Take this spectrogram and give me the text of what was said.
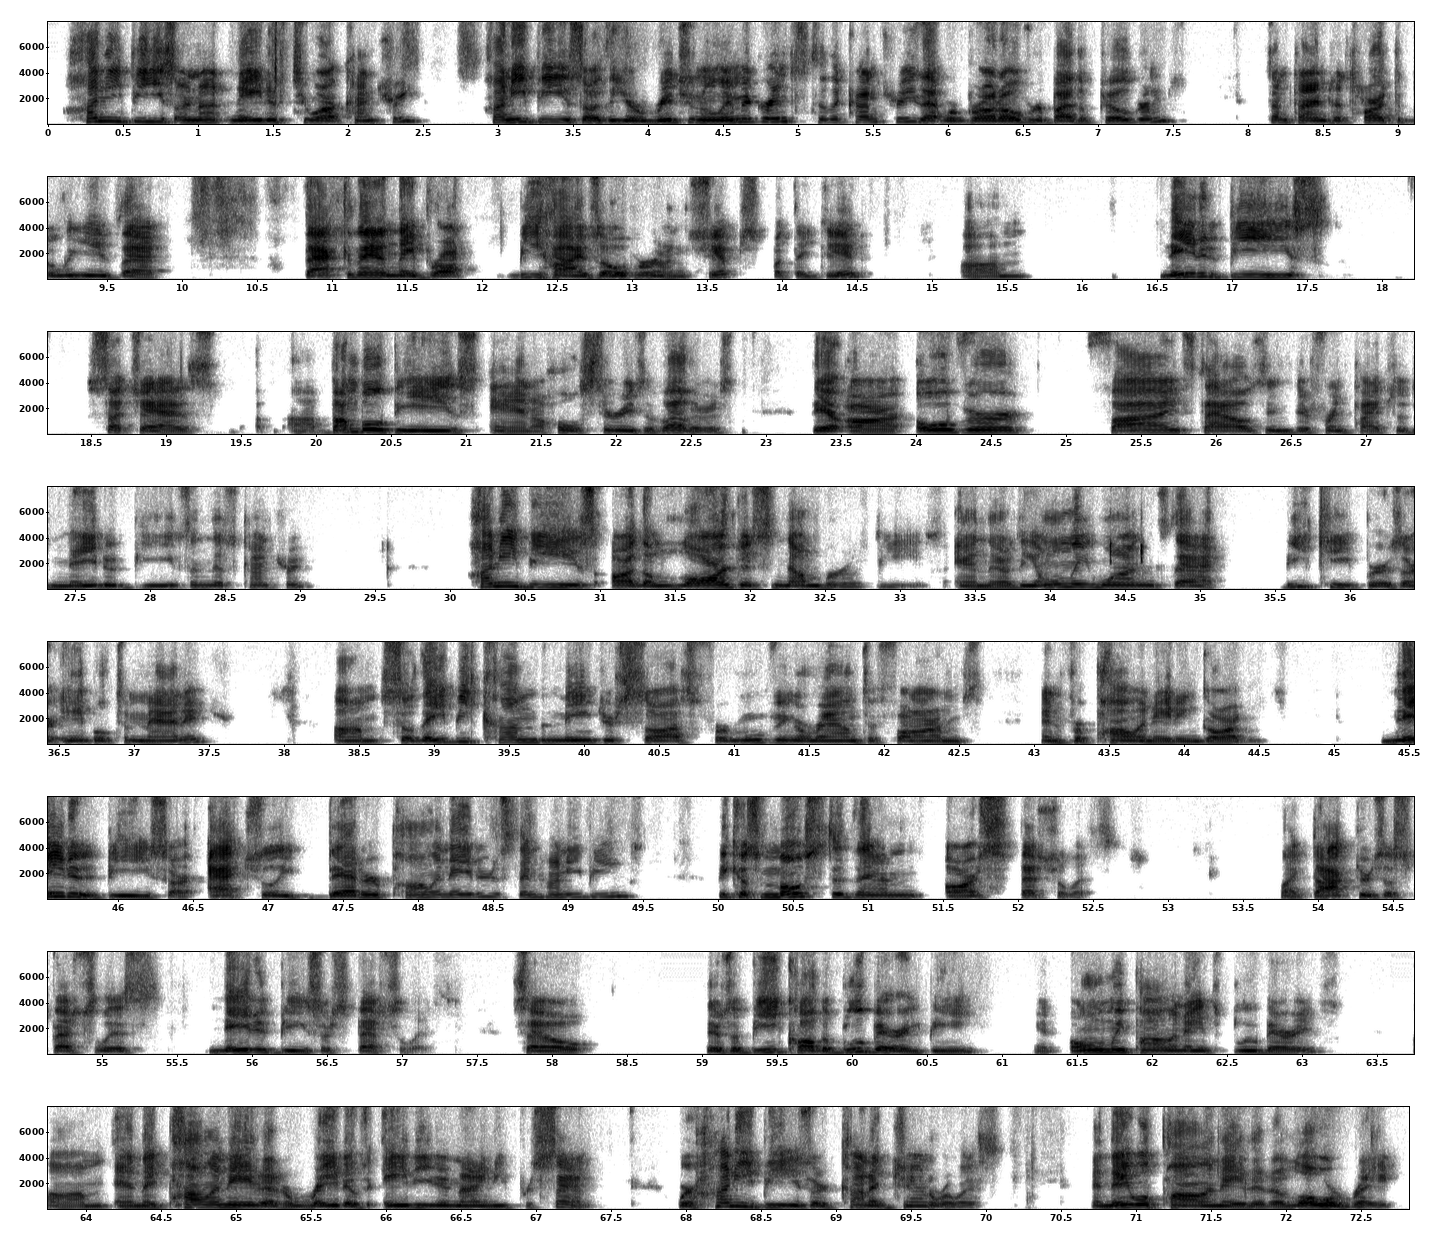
Honeybees are not native to our country. Honeybees are the original immigrants to the country that were brought over by the pilgrims. Sometimes it's hard to believe that back then they brought beehives over on ships, but they did. Um, native bees, such as uh, bumblebees and a whole series of others, there are over 5,000 different types of native bees in this country. Honeybees are the largest number of bees, and they're the only ones that beekeepers are able to manage. Um, so they become the major source for moving around to farms and for pollinating gardens native bees are actually better pollinators than honeybees because most of them are specialists. Like doctors are specialists, native bees are specialists. So there's a bee called the blueberry bee. It only pollinates blueberries. Um, and they pollinate at a rate of 80 to 90%, where honeybees are kind of generalists and they will pollinate at a lower rate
